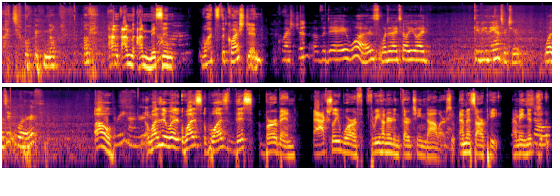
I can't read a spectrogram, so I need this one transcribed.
I don't know. Okay, I'm I'm I'm missing. What's the question? The question of the day was what did I tell you I'd give you the answer to? Was it worth Oh, 300 was it wor- was was this bourbon actually worth three hundred and thirteen dollars Right. MSRP? I mean, it's, so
